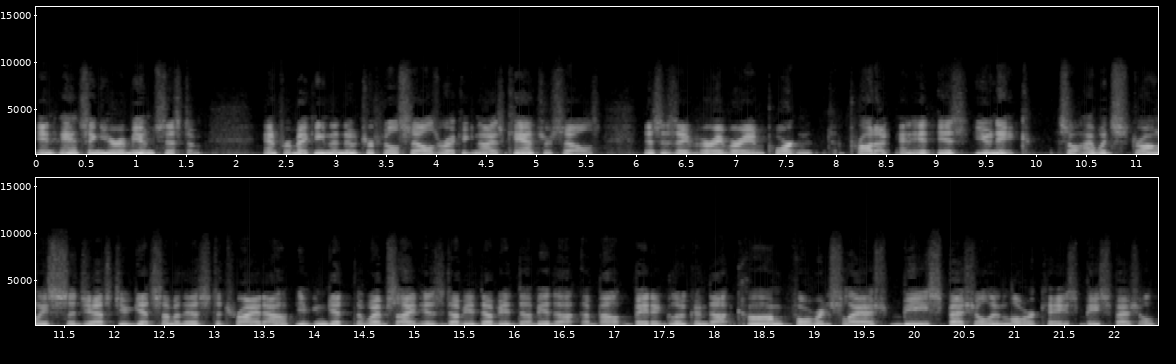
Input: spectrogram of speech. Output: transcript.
enhancing your immune system and for making the neutrophil cells recognize cancer cells. This is a very, very important product and it is unique. So I would strongly suggest you get some of this to try it out. You can get the website is www.aboutbetaglucan.com forward slash B special in lowercase B special.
